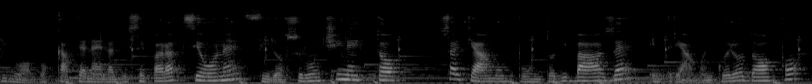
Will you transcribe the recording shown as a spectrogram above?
Di nuovo catenella di separazione filo sull'uncinetto saltiamo un punto di base entriamo in quello dopo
